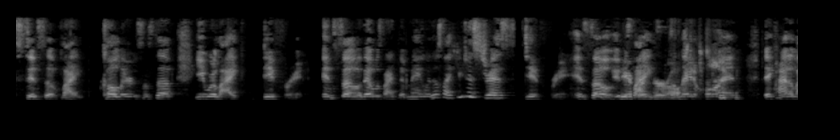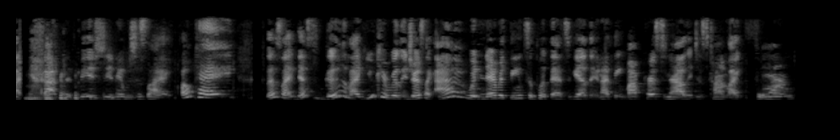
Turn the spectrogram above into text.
sense of like colors and stuff, you were like different. And so that was like the main one. It was like you just dress different. And so it was Different like so girl. later on they kind of like got the vision. It was just like, okay, that's like that's good. Like you can really dress. Like I would never think to put that together. And I think my personality just kind of like formed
